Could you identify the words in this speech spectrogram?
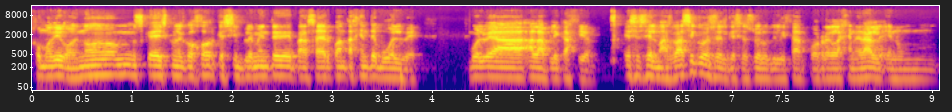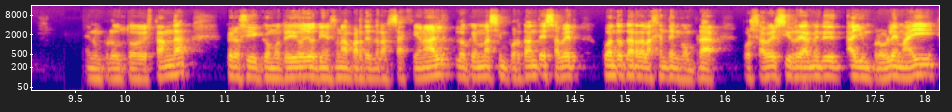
como digo, no os quedéis con el cojor que es simplemente para saber cuánta gente vuelve, vuelve a, la aplicación. Ese es el más básico, es el que se suele utilizar por regla general en un, en un producto estándar, pero si, como te digo yo, tienes una parte transaccional, lo que es más importante es saber cuánto tarda la gente en comprar, por saber si realmente hay un problema ahí,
